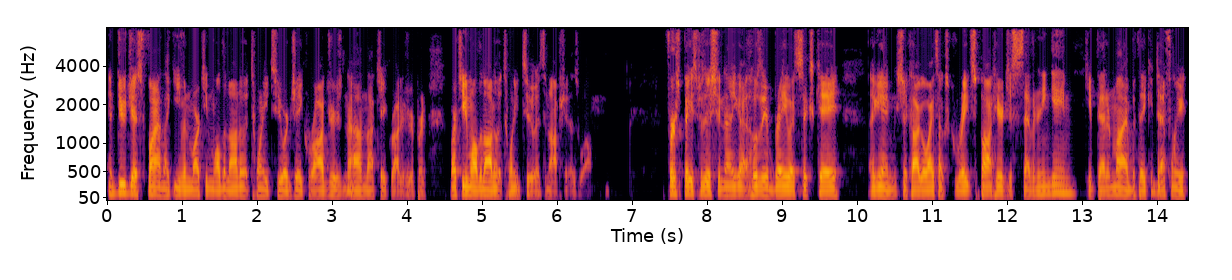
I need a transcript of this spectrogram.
and do just fine. Like even Martin Maldonado at 22 or Jake Rogers. No, not Jake Rogers. Martin Maldonado at 22 is an option as well. First base position, now you got Jose Abreu at 6K. Again, Chicago White Sox, great spot here, just seven inning game. Keep that in mind, but they could definitely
